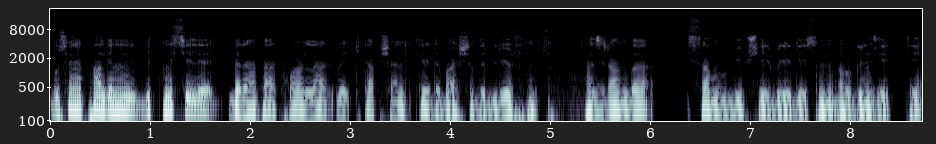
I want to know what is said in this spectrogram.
Bu sene pandeminin bitmesiyle beraber fuarlar ve kitap şenlikleri de başladı biliyorsunuz. Haziranda İstanbul Büyükşehir Belediyesi'nin organize ettiği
